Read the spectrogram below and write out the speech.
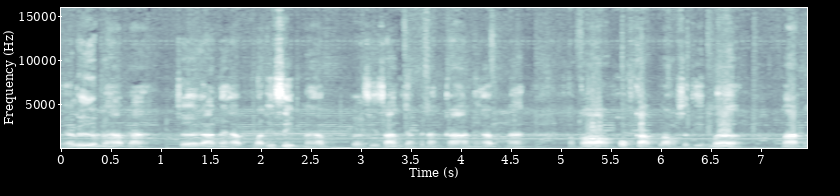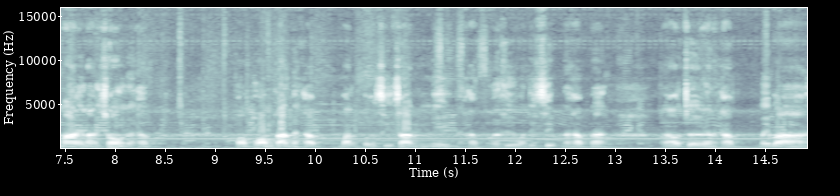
อย่าลืมนะครับนะเจอกันนะครับวันที่ 10 นะครับ เปิดซีซั่นอย่างเป็นทางการนะครับนะ แล้วก็พบกับเหล่าสตรีมเมอร์มากมายหลายช่องนะครับ พร้อมๆกันนะครับ วันเปิดซีซั่นนี่นะครับ ก็คือวันที่ 10 นะครับนะแล้วเจอกันครับ บ๊ายบาย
